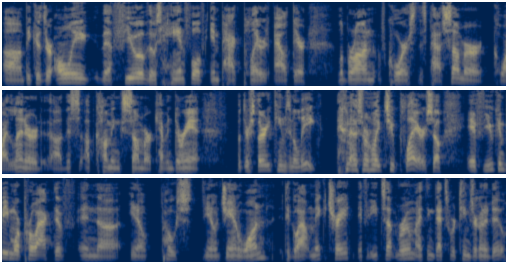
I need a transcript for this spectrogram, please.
Um, because there are only the few of those handful of impact players out there. LeBron, of course, this past summer, Kawhi Leonard, uh, this upcoming summer, Kevin Durant. But there's 30 teams in the league. And those are only two players. So if you can be more proactive in, uh, you know, post, you know, Jan 1 to go out and make a trade, if it eats up room, I think that's where teams are going to do.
